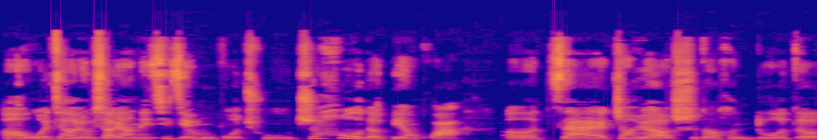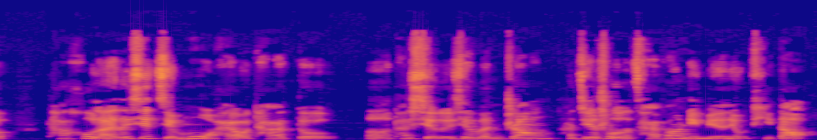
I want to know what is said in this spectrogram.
呃，我叫刘小样那期节目播出之后的变化，呃，在张悦老师的很多的他后来的一些节目，还有他的呃他写的一些文章，他接受的采访里面有提到，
